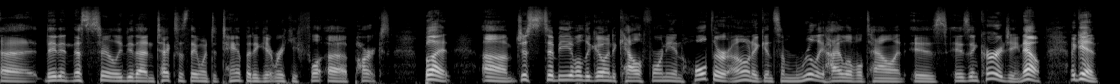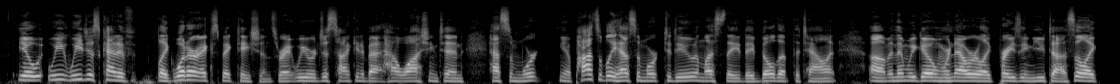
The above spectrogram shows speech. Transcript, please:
uh, they didn't necessarily do that in Texas. They went to Tampa to get Ricky uh, Parks, but um, just to be able to go into California and hold their own against some really high level talent is is encouraging. Now, again, you know, we we just kind of like what are expectations, right? We were just talking about how Washington has some work, you know, possibly has some work to do unless they they build up the talent. Um, and then we go and we're now we're like praising Utah. So like,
